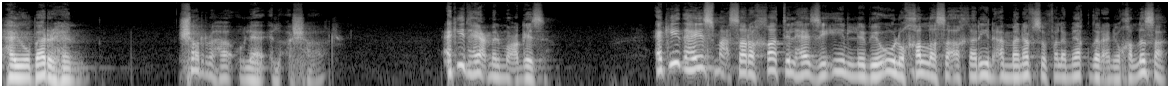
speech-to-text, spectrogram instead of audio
هيبرهن شر هؤلاء الاشرار أكيد هيعمل معجزة. أكيد هيسمع صرخات الهازئين اللي بيقولوا خلص آخرين أما نفسه فلم يقدر أن يخلصها.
